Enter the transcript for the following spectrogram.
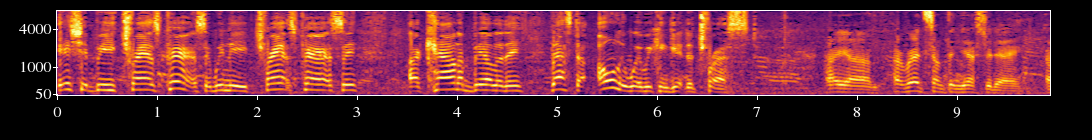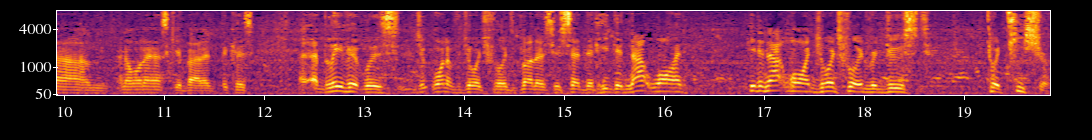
it should be transparency. We need transparency, accountability. That's the only way we can get the trust. I, um, I read something yesterday, um, and I want to ask you about it because I believe it was one of George Floyd's brothers who said that he did not want he did not want George Floyd reduced to a T-shirt.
